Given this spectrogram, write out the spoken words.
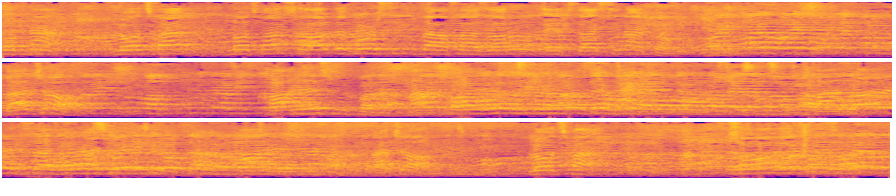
خب نه لطفا لطفا سوال بپرسید و فضا رو احساسی نکنید. یعنی بچه خواهش می‌کنم. من خواهش می‌کنم. فضا رو احساسی نکنید. بچه لطفا. شما لطفا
